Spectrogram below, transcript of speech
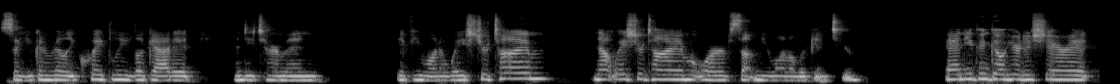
So you can really quickly look at it and determine if you want to waste your time, not waste your time, or something you want to look into. And you can go here to share it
